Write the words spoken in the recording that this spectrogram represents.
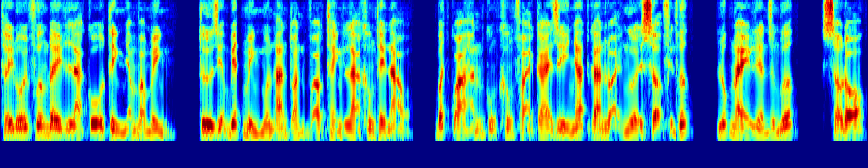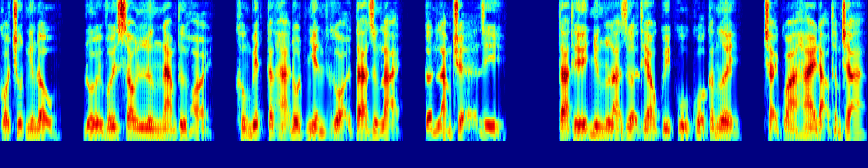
Thấy đối phương đây là cố tình nhắm vào mình từ diễm biết mình muốn an toàn vào thành là không thể nào, bất quá hắn cũng không phải cái gì nhát gan loại người sợ phiền phức, lúc này liền dừng bước, sau đó có chút nghiêng đầu, đối với sau lưng nam tử hỏi, không biết các hạ đột nhiên gọi ta dừng lại, cần làm chuyện gì? Ta thế nhưng là dựa theo quy củ của các ngươi, trải qua hai đạo thẩm tra.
